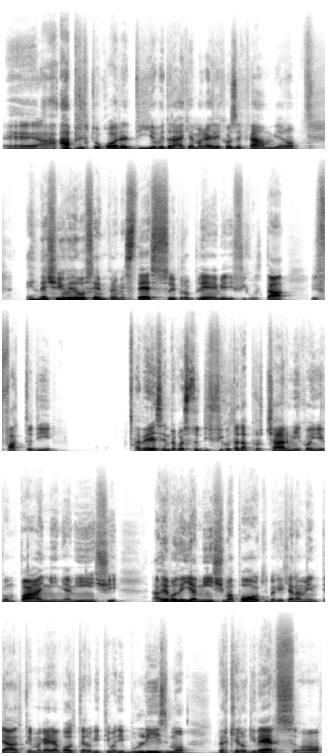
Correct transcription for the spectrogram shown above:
eh, apri il tuo cuore a Dio, vedrai che magari le cose cambiano. E invece io vedevo sempre me stesso, i problemi, le difficoltà, il fatto di avere sempre questa difficoltà ad approcciarmi con i miei compagni, i miei amici. Avevo degli amici, ma pochi, perché chiaramente altri magari a volte ero vittima di bullismo, perché ero diverso, no?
